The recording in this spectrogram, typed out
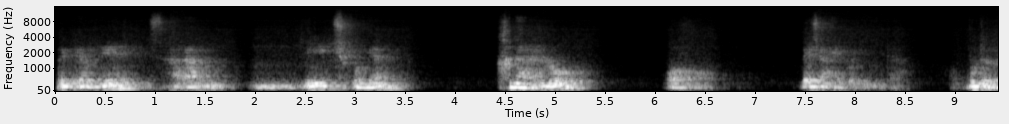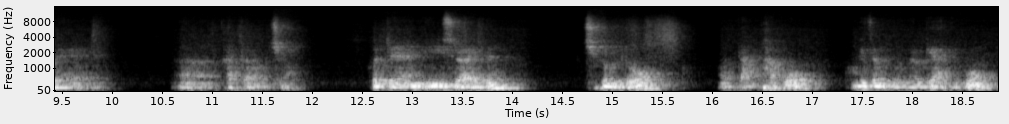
그렇기 때문에 사람이 죽으면 그날로 어, 매장해 버립니다. 무덤에 어, 갖다 놓죠. 그때는 이스라엘은 지금도 어, 땅 거기서 묻는 게 아니고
